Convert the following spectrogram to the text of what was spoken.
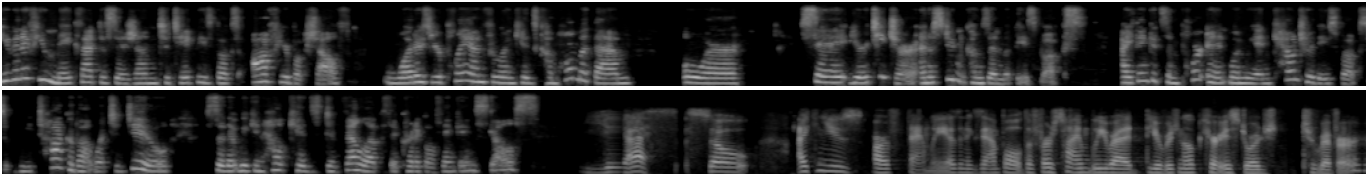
even if you make that decision to take these books off your bookshelf, what is your plan for when kids come home with them? Or say you're a teacher and a student comes in with these books. I think it's important when we encounter these books, we talk about what to do so that we can help kids develop the critical thinking skills. Yes. So I can use our family as an example. The first time we read the original Curious George to River,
